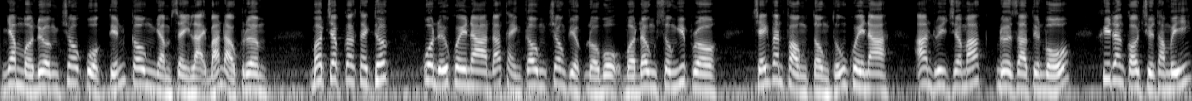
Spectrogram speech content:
nhằm mở đường cho cuộc tiến công nhằm giành lại bán đảo Crimea. Bất chấp các thách thức, quân đội Ukraine đã thành công trong việc đổ bộ bờ đông sông Dnipro. Tránh văn phòng Tổng thống Ukraine Andriy Yermak đưa ra tuyên bố khi đang có chuyến thăm Mỹ.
